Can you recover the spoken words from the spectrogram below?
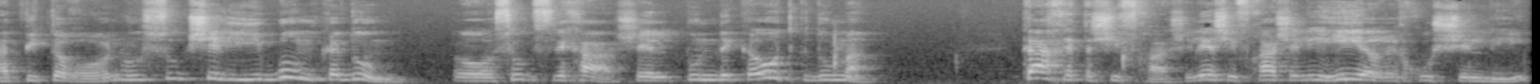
הפתרון הוא סוג של ייבום קדום, או סוג, סליחה, של פונדקאות קדומה. קח את השפחה שלי, השפחה שלי היא הרכוש שלי,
